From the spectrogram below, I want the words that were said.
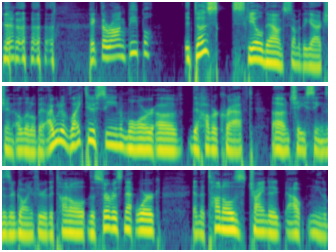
Yeah. Pick the wrong people. it does scale down some of the action a little bit. I would have liked to have seen more of the hovercraft um, chase scenes as they're going through the tunnel, the service network, and the tunnels, trying to out you know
